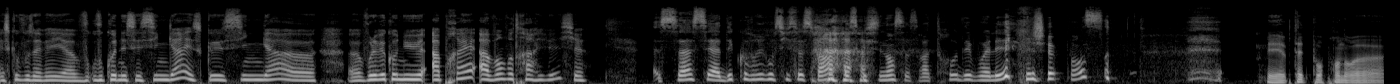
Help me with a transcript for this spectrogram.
Est-ce que vous avez, vous, vous connaissez Singa? Est-ce que Singa, euh, vous l'avez connu après, avant votre arrivée? Ça, c'est à découvrir aussi ce soir, parce que sinon, ça sera trop dévoilé, je pense. Mais peut-être pour prendre euh,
